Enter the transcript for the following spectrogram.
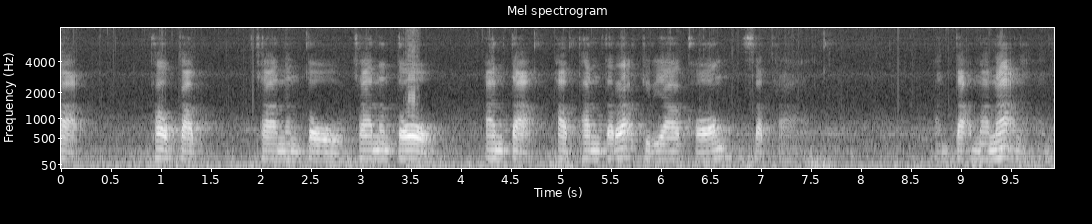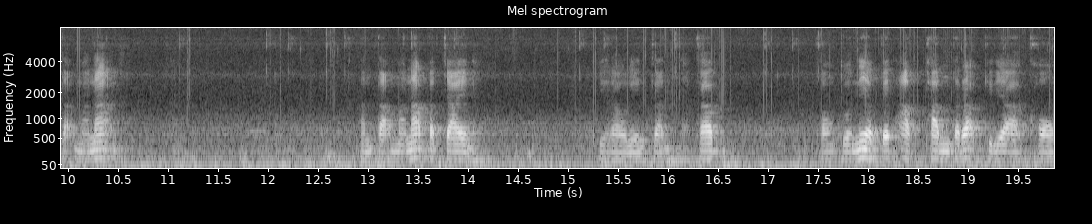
ถะ เข้ากับชานันโต ชานันโต อันตะอภันตระกิริยาของศรัทธาอันตะมานะนะอันตะมานะนะอันตะมานะปัจจัยนะที่เราเรียนกันนะครับสองตัวนี้เป็นอัพพันตระกิริยาของ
